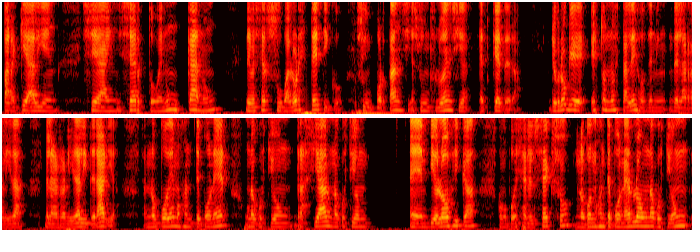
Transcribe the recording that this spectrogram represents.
para que alguien sea inserto en un canon debe ser su valor estético, su importancia, su influencia, etc. Yo creo que esto no está lejos de, la realidad, de la realidad literaria. no podemos anteponer una cuestión racial, una cuestión eh, biológica, como puede ser el sexo, no podemos anteponerlo a una cuestión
